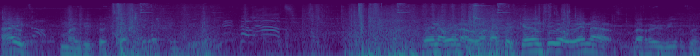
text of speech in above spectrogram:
Ay, maldito chat que das un tiro. Buena, buena, lo bajaste. Queda un tiro buena. La revivir, güey.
